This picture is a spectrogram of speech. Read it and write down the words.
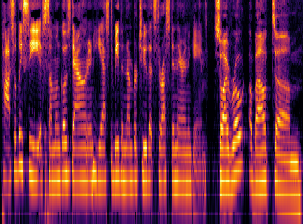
possibly see if someone goes down and he has to be the number two that's thrust in there in the game. So I wrote about um,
